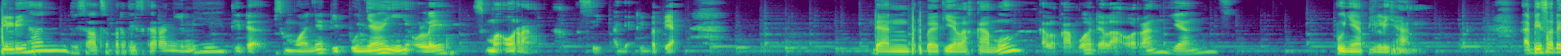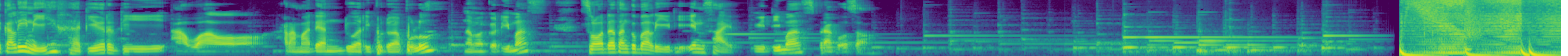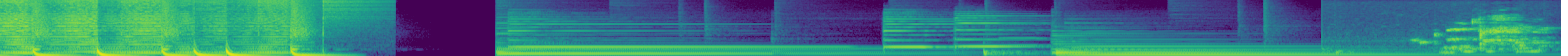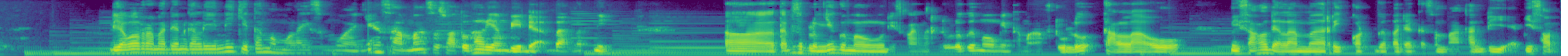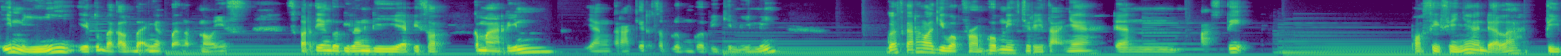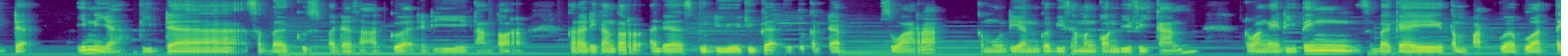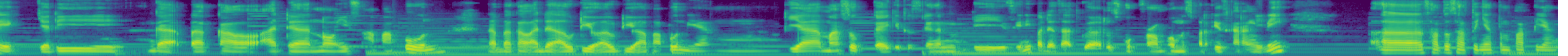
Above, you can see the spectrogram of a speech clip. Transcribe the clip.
Pilihan di saat seperti sekarang ini tidak semuanya dipunyai oleh semua orang. Sih, agak ribet ya. Dan berbahagialah kamu kalau kamu adalah orang yang punya pilihan. Episode kali ini hadir di awal Ramadan 2020. Nama gue Dimas. Selamat datang kembali di Insight with Dimas Prakoso. Di awal Ramadan kali ini kita memulai semuanya sama sesuatu hal yang beda banget nih. Uh, tapi sebelumnya gue mau disclaimer dulu, gue mau minta maaf dulu kalau misal dalam record gue pada kesempatan di episode ini itu bakal banyak banget noise. Seperti yang gue bilang di episode kemarin yang terakhir sebelum gue bikin ini, gue sekarang lagi work from home nih ceritanya dan pasti posisinya adalah tidak ini ya tidak sebagus pada saat gue ada di kantor. Karena di kantor ada studio juga itu kedap suara kemudian gue bisa mengkondisikan ruang editing sebagai tempat gue buat take. Jadi nggak bakal ada noise apa pun nggak bakal ada audio audio apa pun yang dia masuk kayak gitu. Sedangkan di sini pada saat gue harus work from home seperti sekarang ini uh, satu-satunya tempat yang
